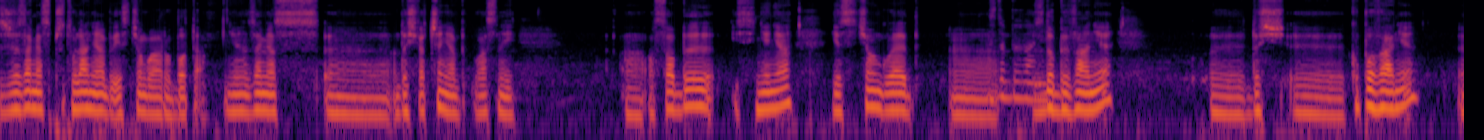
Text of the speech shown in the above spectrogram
że zamiast przytulania jest ciągła robota. Nie? Zamiast e, doświadczenia własnej a, osoby, istnienia jest ciągłe e, Zdobywanie. zdobywanie, e, doś, e, kupowanie, e,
